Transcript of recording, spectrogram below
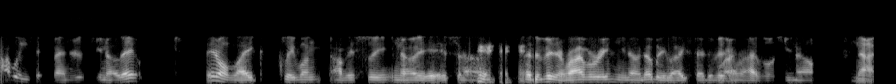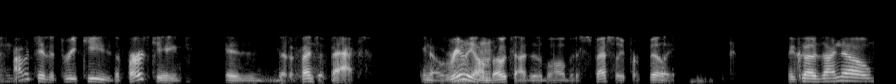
I wouldn't say Avengers. You know, they they don't like Cleveland. Obviously, you know, it's a, a division rivalry. You know, nobody likes their division Right. rivals. You know, not I would say the three keys. The first key is the defensive backs. You know, really on Mhm. both sides of the ball, but especially for Philly, because I know,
